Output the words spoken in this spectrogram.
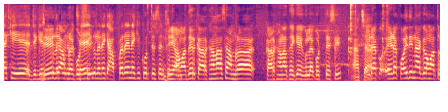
নাকি যে গেঞ্জিগুলো আমরা করছি। এগুলো নাকি আপনারাই নাকি করতেছেন জি আমাদের কারখানা আছে আমরা কারখানা থেকে এগুলা করতেছি। আচ্ছা। এটা এটা কয়দিন আগেও মাত্র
